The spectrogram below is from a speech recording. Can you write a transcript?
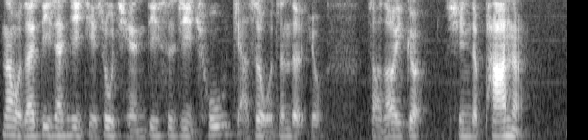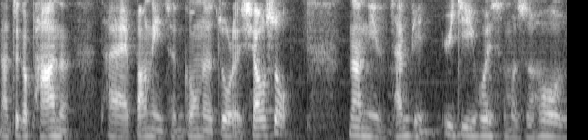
那我在第三季结束前，第四季初，假设我真的有找到一个新的 partner。那这个 partner 他还帮你成功的做了销售，那你的产品预计会什么时候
